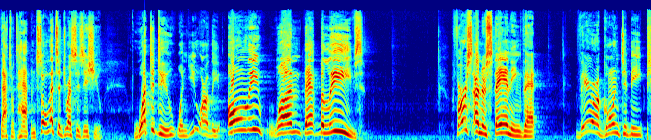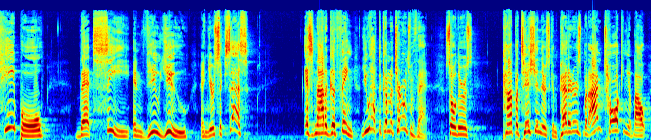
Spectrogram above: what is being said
that's what's happened. So let's address this issue. What to do when you are the only one that believes. First, understanding that there are going to be people that see and view you and your success, it's not a good thing. You have to come to terms with that. So there's competition, there's competitors, but I'm talking about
